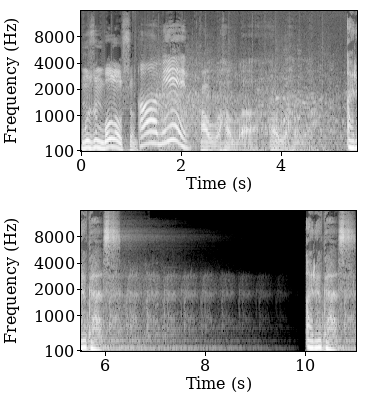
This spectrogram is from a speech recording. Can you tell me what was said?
muzun bol olsun. Amin. Allah Allah. Allah Allah. Aragaz. Aragaz.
